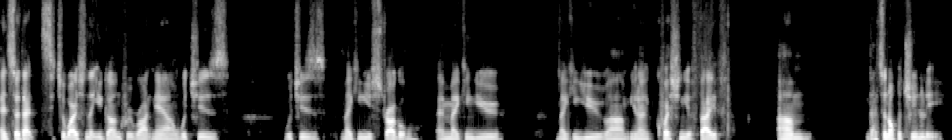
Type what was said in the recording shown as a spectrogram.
And so that situation that you're going through right now, which is which is making you struggle and making you making you um, you know question your faith um, that's an opportunity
